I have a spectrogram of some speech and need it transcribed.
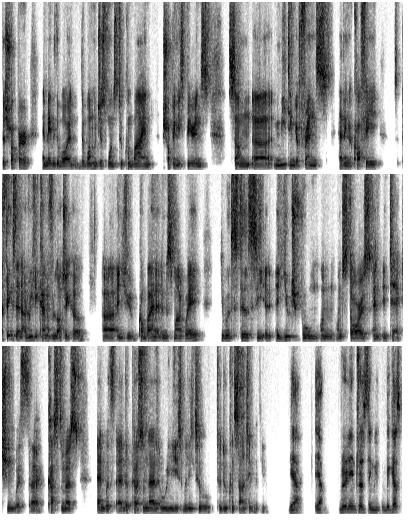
the shopper and maybe the one the one who just wants to combine shopping experience, some uh, meeting your friends, having a coffee, things that are really kind of logical, uh, and if you combine it in a smart way, you will still see a, a huge boom on on stores and interaction with uh, customers and with uh, the personnel who really is willing to to do consulting with you. Yeah, yeah, really interesting because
